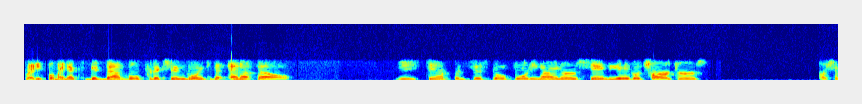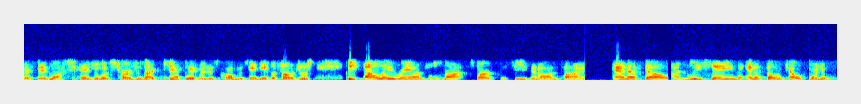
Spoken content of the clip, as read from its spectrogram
Ready for my next big bad bold prediction going to the NFL. The San Francisco 49ers, San Diego Chargers, or should I say Los Angeles Chargers? I can't believe I just called them the San Diego Chargers. The LA Rams will not start the season on time. NFL, I'm least saying the NFL in California will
